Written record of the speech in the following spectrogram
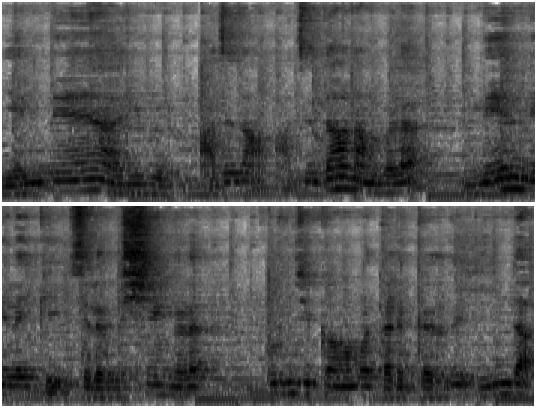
என்ன அறிவு? அதுதான். அதுதான் நம்மள மேல்நிலைக்கு சில விஷயங்களை புரிஞ்சுக்காம தடுக்கிறது இந்த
